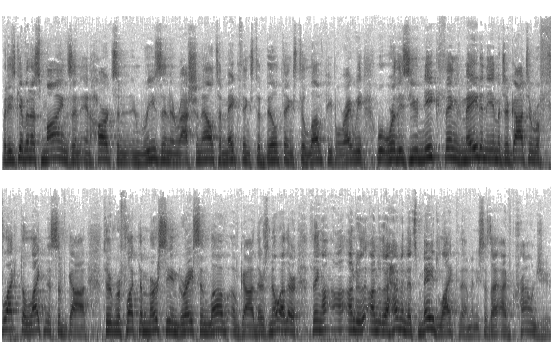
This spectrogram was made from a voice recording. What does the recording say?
But He's given us minds and, and hearts and, and, reason and rationale to make things, to build things, to love people, right? We, we're these unique things made in the image of God to reflect the likeness of God, to reflect the mercy and grace and love of God. There's no other thing under, under the heaven that's made like them. And He says, I, I've crowned you.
